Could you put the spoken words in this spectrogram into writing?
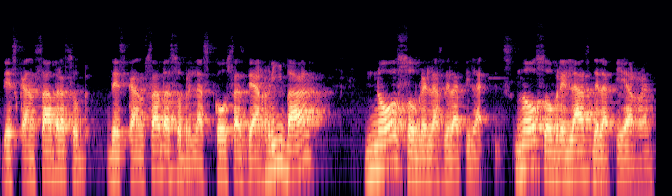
descansaba sobre, las cosas de arriba, no sobre las de la, no sobre las de la tierra.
